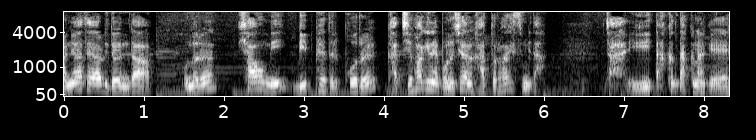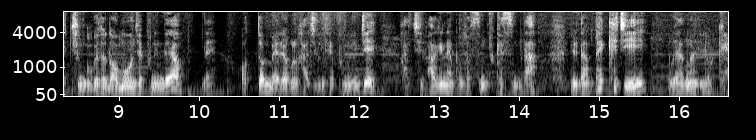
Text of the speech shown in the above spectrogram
안녕하세요 리더입니다. 오늘은 샤오미 미 패드 4를 같이 확인해 보는 시간을 갖도록 하겠습니다. 자 이 따끈따끈하게 중국에서 넘어온 제품인데요. 네 어떤 매력을 가지고 있는 제품인지 같이 확인해 보셨으면 좋겠습니다. 일단 패키지 모양은 이렇게.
